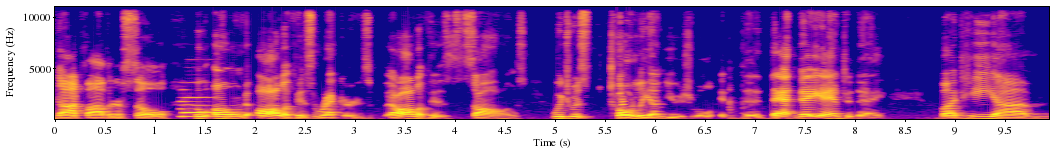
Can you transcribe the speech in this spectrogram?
Godfather of Soul, who owned all of his records, all of his songs, which was totally unusual that day and today. But he um,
